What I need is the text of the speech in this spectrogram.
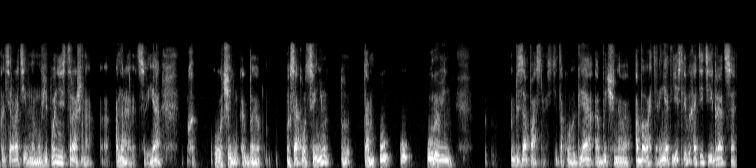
консервативному, в Японии страшно а, нравится. Я очень как бы высоко ценю там у, у, уровень безопасности такого для обычного обывателя. Нет, если вы хотите играться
